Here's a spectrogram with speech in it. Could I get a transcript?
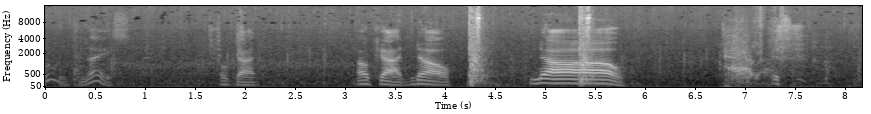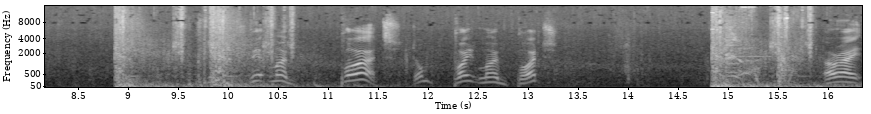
ooh nice. Oh god. Oh god, no. No. It's bit my butt. Don't bite my butt. Alright,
